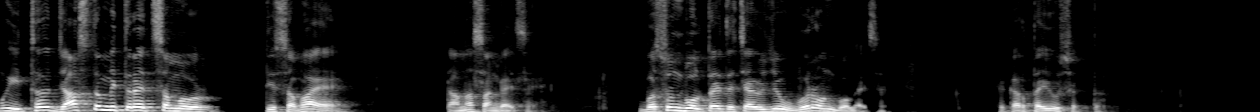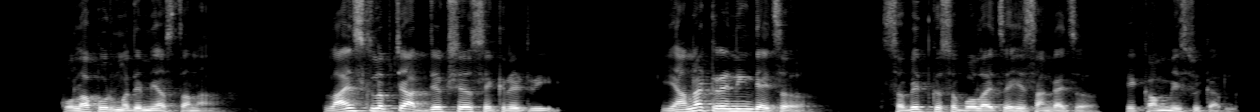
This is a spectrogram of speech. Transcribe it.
मग इथं जास्त मित्र आहेत समोर ती सभा आहे. त्यांना सांगायचं आहे बसून बोलतं आहे त्याच्याऐवजी उभं राहून बोलायचं आहे हे करता येऊ शकतं. कोल्हापूरमध्ये मी असताना लायन्स क्लबचे अध्यक्ष सेक्रेटरी यांना ट्रेनिंग द्यायचं सभेत कसं बोलायचं हे सांगायचं हे काम मी स्वीकारलं.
